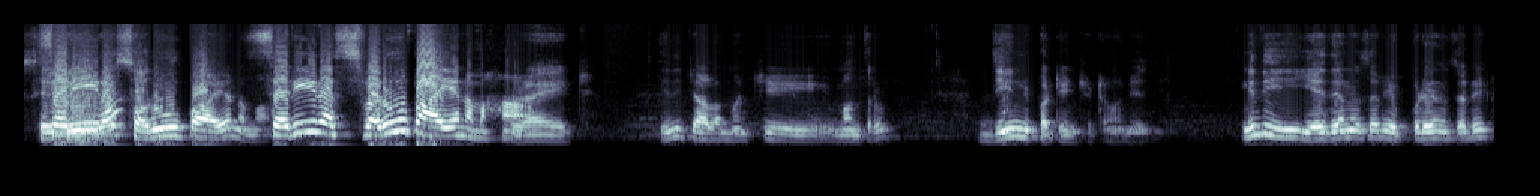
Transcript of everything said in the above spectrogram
శరీర శరీర స్వరూపాయ నమ. శరీర స్వరూపాయ నమ. రైట్ ఇది చాలా మంచి మంత్రం. దీన్ని పఠించటం అనేది. ఇది ఏదైనా సరే ఎప్పుడైనా సరే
